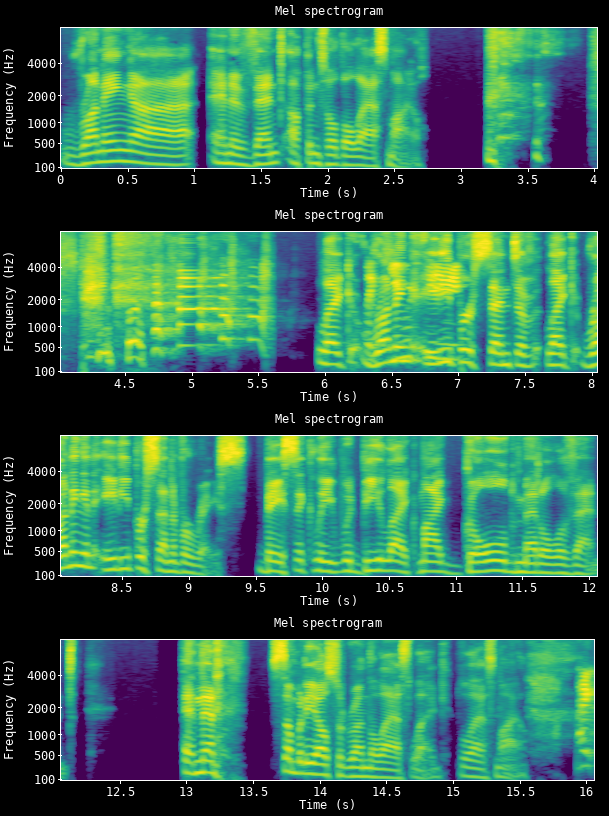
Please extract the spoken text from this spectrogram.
running uh, an event up until the last mile. like, like, like running 80% of like running an 80% of a race basically would be like my gold medal event. And then somebody else would run the last leg, the last mile. I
